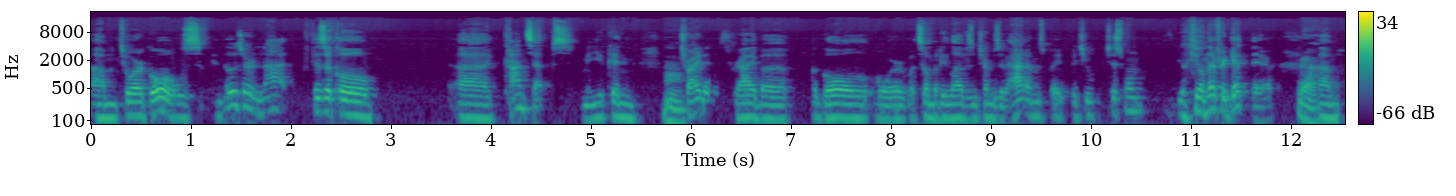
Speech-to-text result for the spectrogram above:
um, to our goals. And those are not physical uh, concepts. I mean, you can hmm. try to describe a, a goal or what somebody loves in terms of atoms, but but you just won't you'll never get there. Yeah. Um, you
